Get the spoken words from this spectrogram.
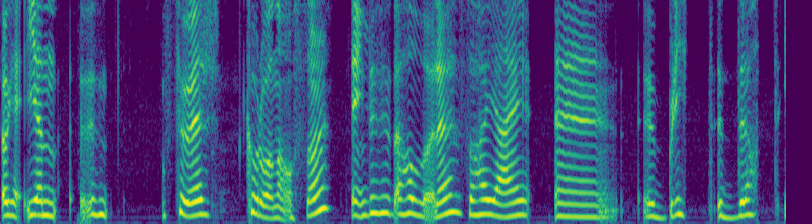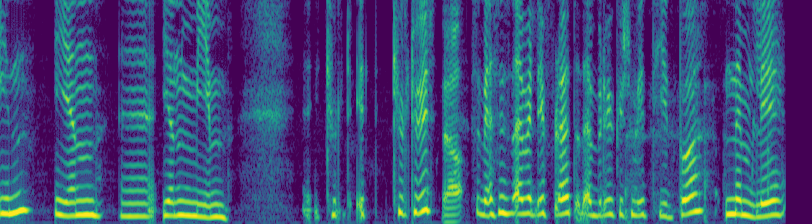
Ok, igjen øh, Før korona også, egentlig siste halvåret, så har jeg eh, blitt dratt inn i en, eh, i en meme-kultur Ja. som jeg syns er veldig flaut at jeg bruker så mye tid på, nemlig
